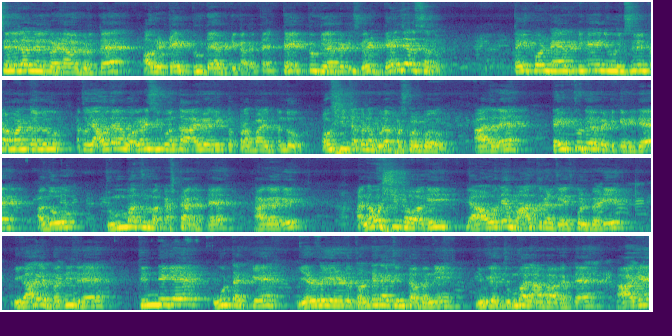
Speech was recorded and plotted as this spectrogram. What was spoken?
ಸೆಲ್ಗಳ ಮೇಲೆ ಪರಿಣಾಮ ಬೀರುತ್ತೆ. ಅವ್ರಿಗೆ ಟೈಪ್ ಟು ಡಯಾಬಿಟಿಕ್ ಆಗುತ್ತೆ. Type two diabetics very dangerous ಅದು. ಟೈಪ್ ಒನ್ ಡಯಾಬಿಟಿಕ್ ನೀವು ಇನ್ಸುಲಿನ್ ಪ್ರಮಾಣದಲ್ಲೂ ಅಥವಾ ಯಾವುದೇ ಹೊರಗಡೆ ಸಿಗುವಂತ ಆಯುರ್ವೇದಿಕ್ ಪ್ರಮಾಣ ತಂದು ಔಷಧಿ ತಗೊಂಡು ಗುಣಪಡಿಸ್ಕೊಳ್ಬಹುದು ಆದರೆ ಟೈಪ್ ಟು ಡಯಾಬಿಟಿಕ್ ಏನಿದೆ, ಅದು ತುಂಬಾ ತುಂಬಾ ಕಷ್ಟ ಆಗುತ್ತೆ. ಹಾಗಾಗಿ ಅನವಶ್ಯಕವಾಗಿ ಯಾವುದೇ ಮಾತ್ರೆಗಳನ್ನ ತೆಗೆದುಕೊಳ್ಬೇಡಿ. ಈಗಾಗಲೇ ಬಂದಿದ್ರೆ ತಿಂಡಿಗೆ, ಊಟಕ್ಕೆ ಎರಡು ಎರಡು ತೊಂಡೆಕಾಯಿ ತಿಂತ ಬನ್ನಿ. ನಿಮಗೆ ತುಂಬಾ ಲಾಭ ಆಗುತ್ತೆ. ಹಾಗೆ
